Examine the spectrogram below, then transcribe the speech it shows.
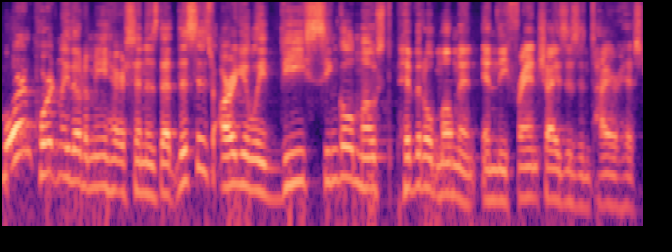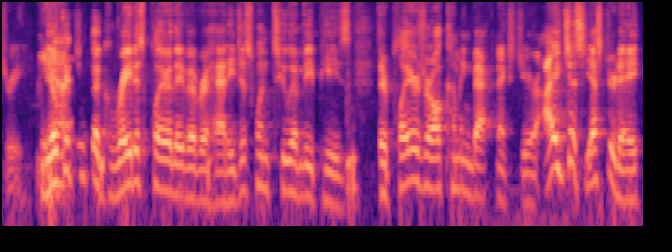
More importantly, though, to me, Harrison, is that this is arguably the single most pivotal moment in the franchise's entire history. Yeah. Jokic is the greatest player they've ever had. He just won two MVPs. Their players are all coming back next year. I just yesterday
